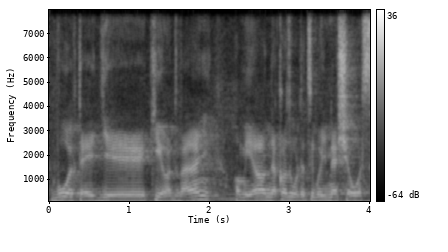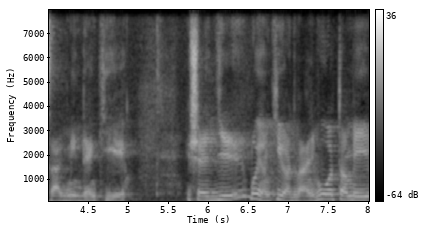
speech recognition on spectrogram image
volt egy kiadvány, ami annak az volt a cím, hogy Meseország mindenkié. És egy olyan kiadvány volt, ami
